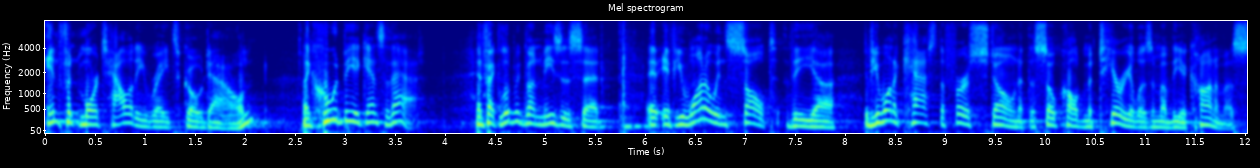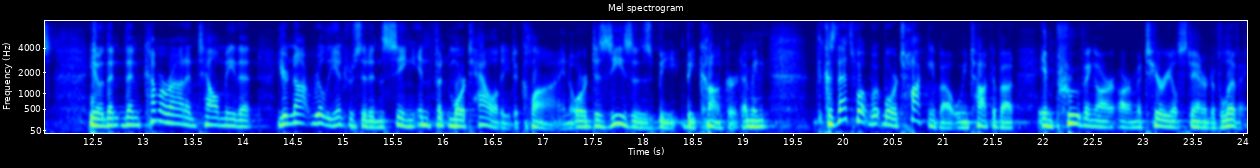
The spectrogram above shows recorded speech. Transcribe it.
infant mortality rates go down. Like who would be against that? In fact, Ludwig von Mises said, if you want to insult the, uh, if you want to cast the first stone at the so-called materialism of the economists, you know, then, then come around and tell me that you're not really interested in seeing infant mortality decline or diseases be, be conquered. I mean, because that's what, what we're talking about when we talk about improving our, our material standard of living.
